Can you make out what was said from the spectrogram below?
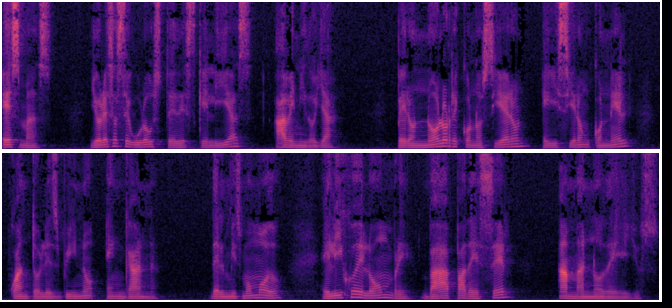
Es más, yo les aseguro a ustedes que Elías ha venido ya, pero no lo reconocieron e hicieron con él cuanto les vino en gana. Del mismo modo, el Hijo del Hombre va a padecer a mano de ellos.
